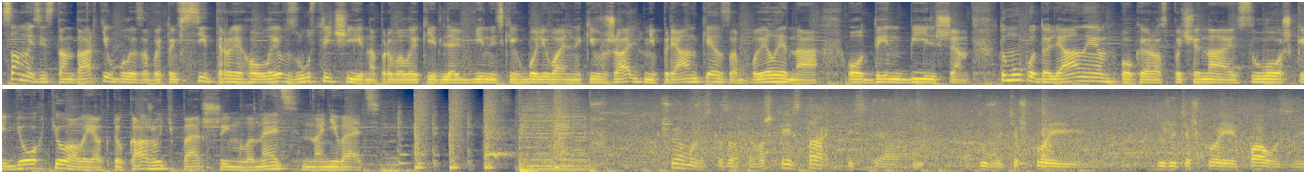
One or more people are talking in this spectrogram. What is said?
Саме зі стандартів були забиті всі три голи в зустрічі. І, На превеликий для вінницьких болівальників жаль, дніпрянки забили на один більше. Тому подоляни поки розпочинають з ложки дьогтю, але як то кажуть, перший млинець на нівець. Що я можу сказати? Важкий старт після дуже тяжкої, дуже тяжкої паузи.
